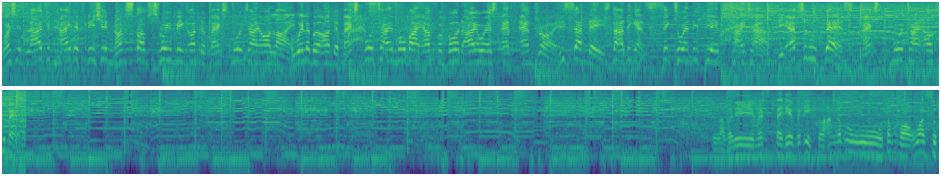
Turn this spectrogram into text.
Watch it live in high definition, non-stop streaming on the Max Muay Thai online. Available on the Max Muay Thai mobile app for both iOS and Android. This Sunday, starting at 6:20 p.m. Thai time. The absolute best Max Muay Thai Ultimate. เราที่แม็กสเตเดียมกันอีกครั้งครับ โอ้ต้องบอกว่าสุด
